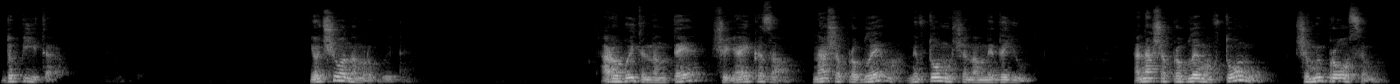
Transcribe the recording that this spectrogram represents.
до Пітера. І от що нам робити? А робити нам те, що я і казав. Наша проблема не в тому, що нам не дають. А наша проблема в тому, що ми просимо.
